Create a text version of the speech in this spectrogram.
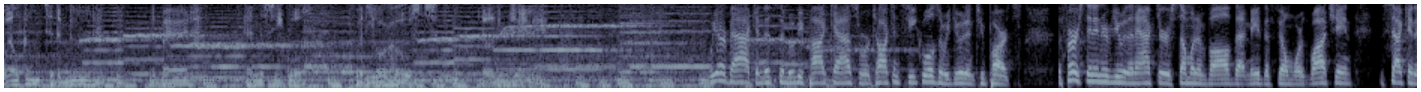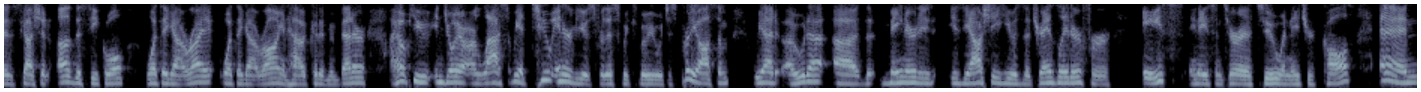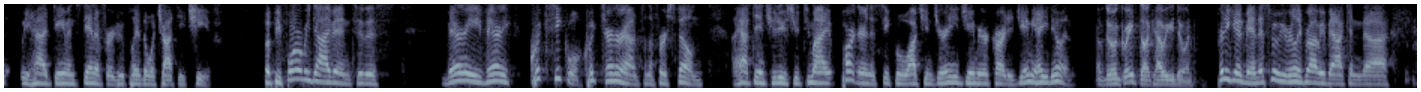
Welcome to the good, the bad, and the sequel with your hosts, Doug and Jamie. We are back, and this is the movie podcast where we're talking sequels and we do it in two parts. The first, an interview with an actor or someone involved that made the film worth watching. The second, a discussion of the sequel, what they got right, what they got wrong, and how it could have been better. I hope you enjoy our last. We had two interviews for this week's movie, which is pretty awesome. We had Ouda uh, the Maynard Eziashi. He was the translator for Ace in Ace Ventura 2 When Nature Calls. And we had Damon Standifer, who played the Wachati Chief. But before we dive into this very, very quick sequel, quick turnaround from the first film, I have to introduce you to my partner in the sequel watching journey, Jamie Riccardi. Jamie, how you doing? I'm doing great, Doug. How are you doing? Pretty good, man. This movie really brought me back, and uh,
